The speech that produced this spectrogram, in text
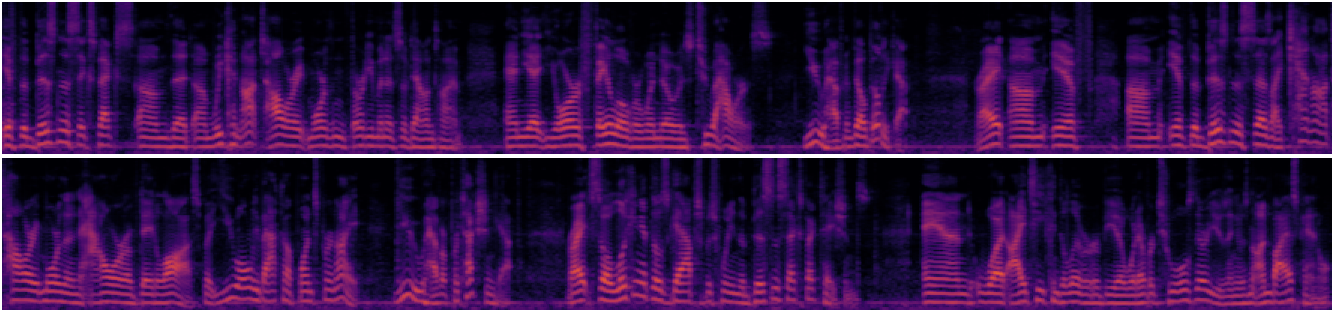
if the business expects um, that um, we cannot tolerate more than 30 minutes of downtime, and yet your failover window is two hours, you have an availability gap, right? Um, if um, if the business says I cannot tolerate more than an hour of data loss, but you only back up once per night, you have a protection gap, right? So looking at those gaps between the business expectations and what IT can deliver via whatever tools they're using, it was an unbiased panel,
